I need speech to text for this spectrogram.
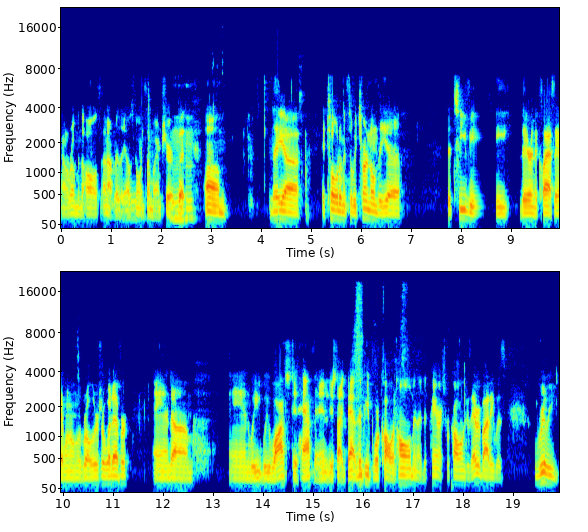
kind of roaming the halls. Uh, not really. I was going somewhere, I'm sure. But Mhm. um, they uh, they told him, and so we turned on the uh, the TV there in the class. They had one on the rollers or whatever, and um, and we we watched it happen, and just like that. Then people were calling home, and like the parents were calling because everybody was really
